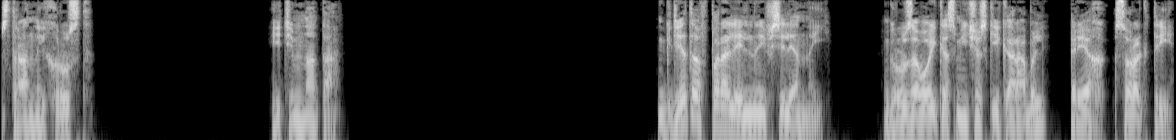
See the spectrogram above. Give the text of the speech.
странный хруст и темнота. Где-то в параллельной вселенной. Грузовой космический корабль Рех-43.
